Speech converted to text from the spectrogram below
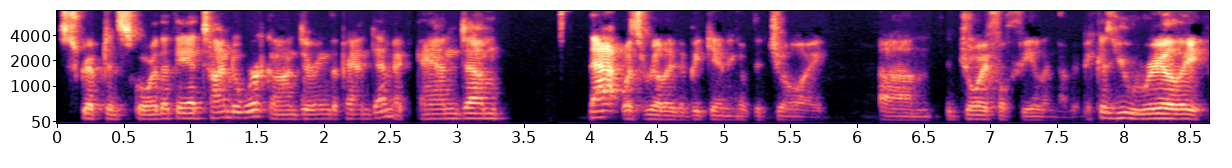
script and score that they had time to work on during the pandemic. And um, that was really the beginning of the joy um, the joyful feeling of it because you really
